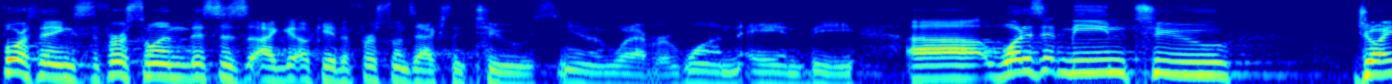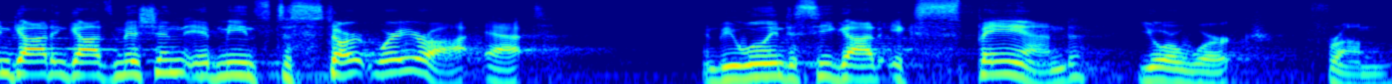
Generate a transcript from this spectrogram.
four things. The first one, this is, okay, the first one's actually two, you know, whatever, one, A and B. Uh, what does it mean to join God in God's mission? It means to start where you're at and be willing to see God expand your work from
